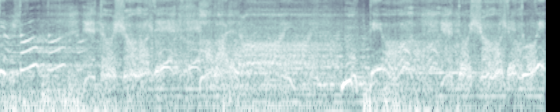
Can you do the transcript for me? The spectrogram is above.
প্রায়শ্চিত্ত এত সহজে হবার নয়। মুক্তিও এত সহজে তুই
